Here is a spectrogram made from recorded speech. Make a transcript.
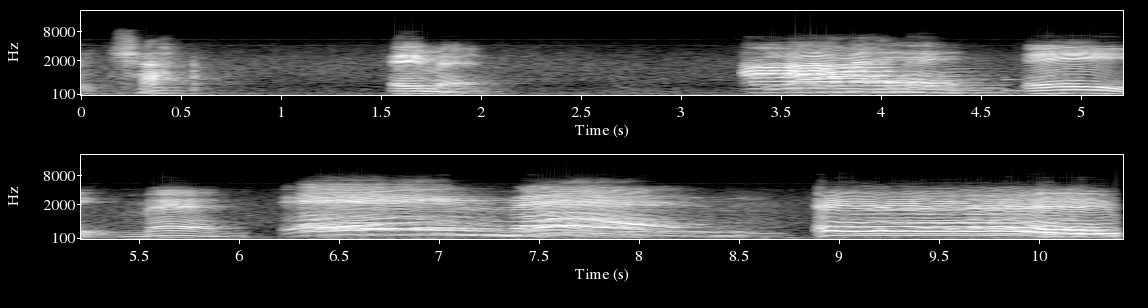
the chapel. Amen. Amen. Amen. Amen. Amen.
